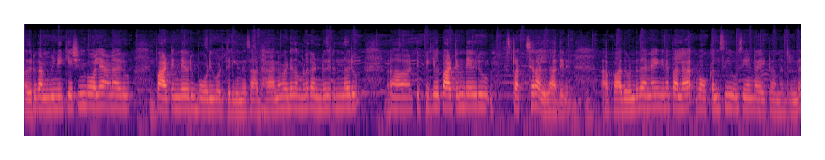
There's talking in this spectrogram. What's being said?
അതൊരു കമ്മ്യൂണിക്കേഷൻ പോലെയാണ് ആ ഒരു പാട്ടിന്റെ ഒരു ബോഡി കൊടുത്തിരിക്കുന്നത്. സാധാരണമായിട്ട് നമ്മൾ കണ്ടുവരുന്ന ഒരു ടിപ്പിക്കൽ പാട്ടിന്റെ ഒരു സ്ട്രക്ചർ അല്ല അതിന്. അപ്പോൾ അതുകൊണ്ട് തന്നെ ഇങ്ങനെ പല വോക്കൽസ് യൂസ് ചെയ്യേണ്ടതായിട്ട് വന്നിട്ടുണ്ട്.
